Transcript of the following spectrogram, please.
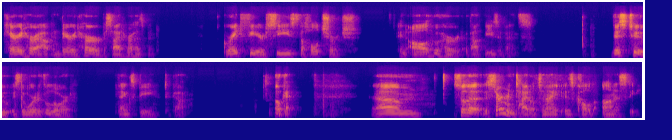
carried her out and buried her beside her husband. Great fear seized the whole church and all who heard about these events. This too is the word of the Lord. Thanks be to God. Okay. Um, so the, the sermon title tonight is called Honesty.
